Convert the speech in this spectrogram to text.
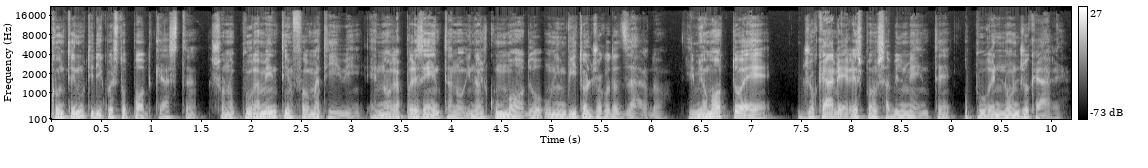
Contenuti di questo podcast sono puramente informativi e non rappresentano in alcun modo un invito al gioco d'azzardo. Il mio motto è giocare responsabilmente oppure non giocare.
